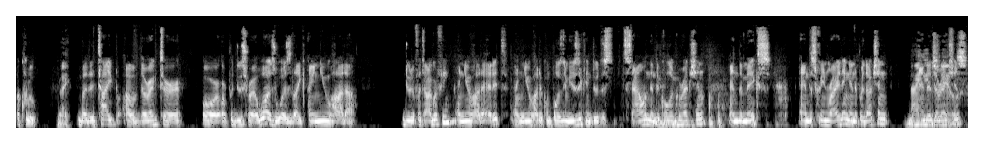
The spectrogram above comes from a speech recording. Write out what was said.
a crew. Right. But the type of director or, or producer I was was like I knew how to do the photography, I knew how to edit, I knew how to compose the music and do the sound and the color mm-hmm. correction and the mix and the screenwriting and the production Nine and the direction. nails.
